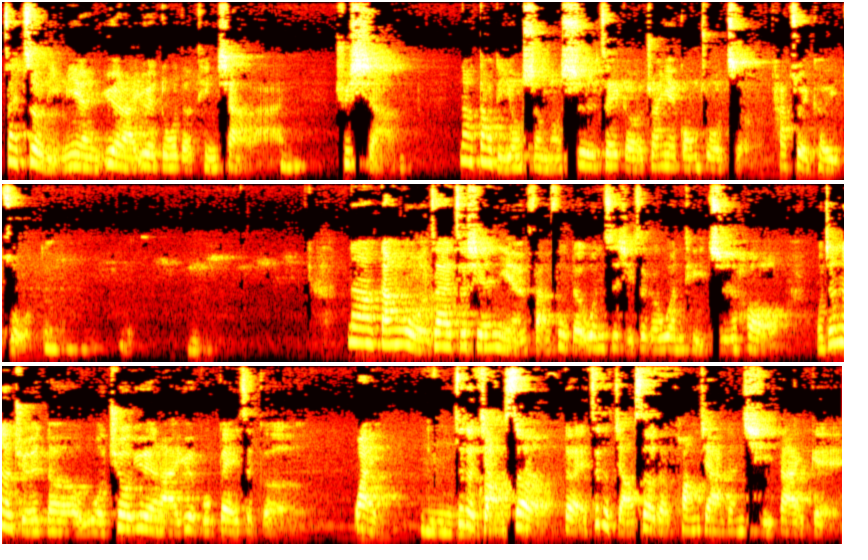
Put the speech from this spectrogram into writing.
在这里面越来越多的停下来，去想，那到底有什么是这个专业工作者他最可以做的？那当我在这些年反复的问自己这个问题之后，我真的觉得我就越来越不被这个外嗯这个角色对这个角色的框架跟期待给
